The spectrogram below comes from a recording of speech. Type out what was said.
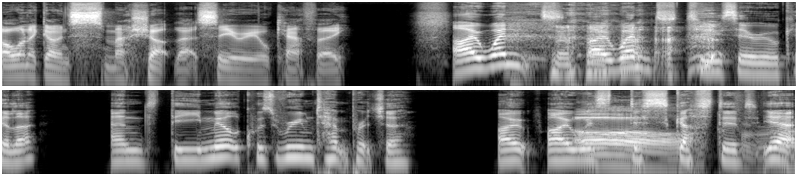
I want to go and smash up that cereal cafe. I went, I went to Cereal Killer, and the milk was room temperature. I, I was Oh, disgusted. Yeah,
